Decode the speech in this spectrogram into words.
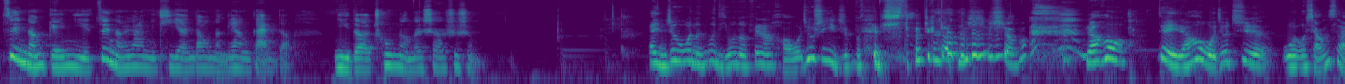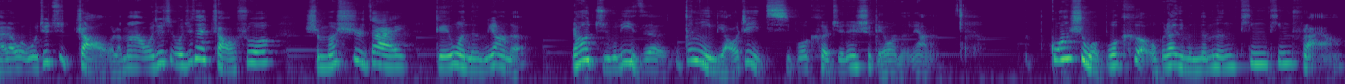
最能给你最能让你体验到能量感的，你的充能的事儿是什么？哎，你这个问的问题问的非常好，我就是一直不太知道这个到底是什么。然后对，然后我就去，我我想起来了，我我就去找了嘛，我就去，我就在找说什么是在给我能量的。然后举个例子，跟你聊这一期播客，绝对是给我能量的。光是我播客，我不知道你们能不能听听出来啊？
